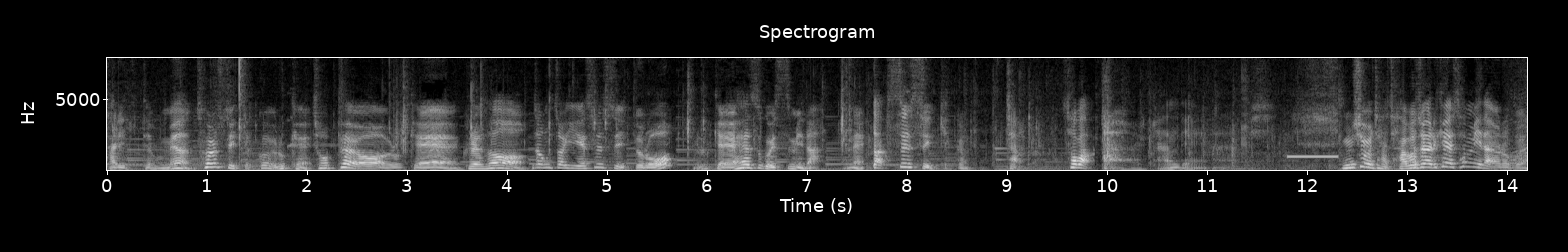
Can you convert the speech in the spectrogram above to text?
다리 밑에 보면 설 수 있게끔 이렇게 접혀요 이렇게. 그래서 안정적이게 쓸 수 있도록 이렇게 해주고 있습니다. 네딱 쓸 수 있게끔. 자 서봐. 아, 이렇게 안돼. 중심을 잘 잡아줘야 이렇게 섭니다 여러분. 네,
